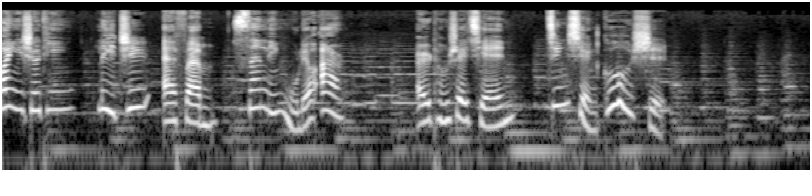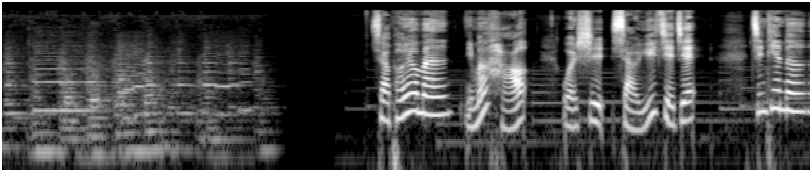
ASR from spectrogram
欢迎收听荔枝 FM 三零五六二儿童睡前精选故事。小朋友们，你们好，我是小鱼姐姐。今天呢，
